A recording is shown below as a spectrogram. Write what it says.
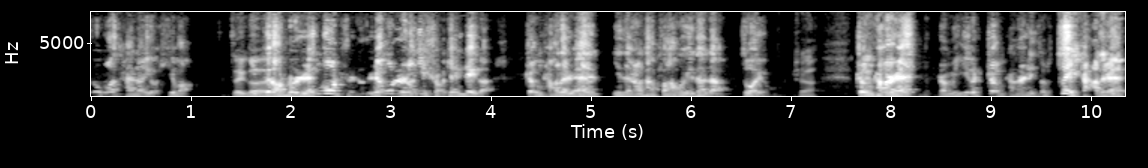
中国才能有希望。这个你不要说人工智能，人工智能你首先这个正常的人，你得让他发挥他的作用。是啊，正常人这么一个正常人里头最傻的人、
